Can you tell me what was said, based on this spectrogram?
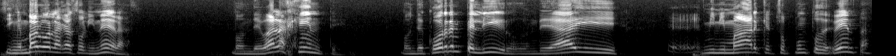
Sin embargo, las gasolineras, donde va la gente, donde corren peligro, donde hay eh, mini markets o puntos de venta,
